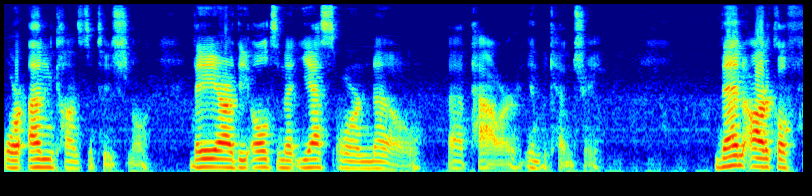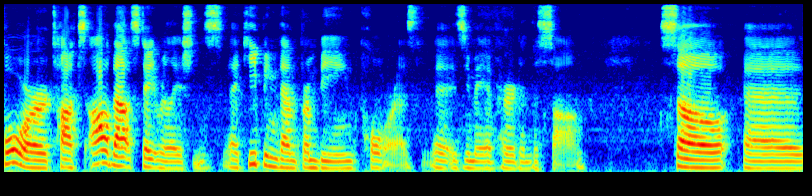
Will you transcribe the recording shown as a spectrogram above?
or unconstitutional. They are the ultimate yes or no uh, power in the country. Then Article 4 talks all about state relations, uh, keeping them from being poor, as, as you may have heard in the song. So uh,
